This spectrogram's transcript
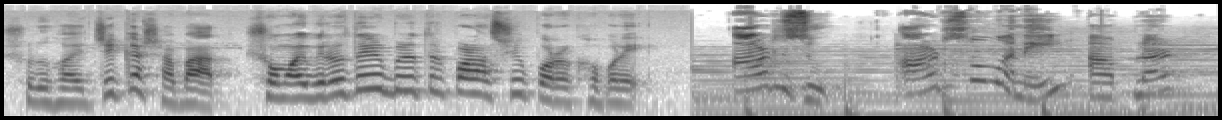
শুরু হয় জিজ্ঞাসাবাদ। সময় বিরতির বিরতির পর আসছি পরের খবরে। আরজু আরজু মানেই আপনার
